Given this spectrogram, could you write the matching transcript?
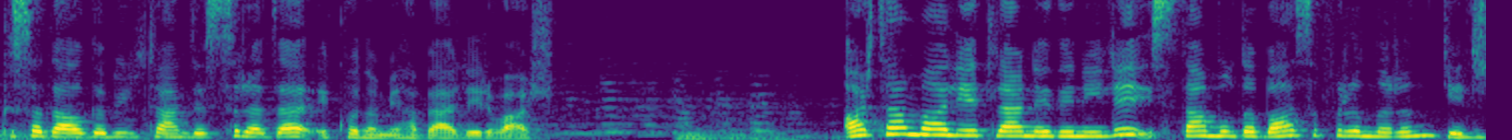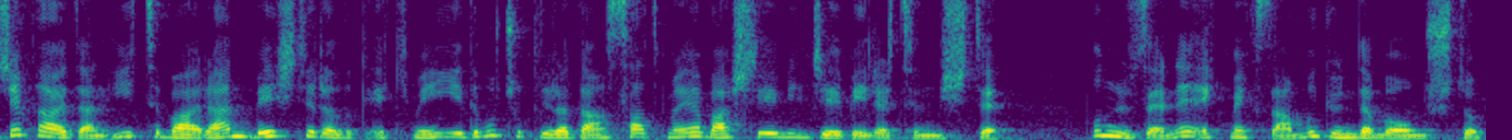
Kısa Dalga Bülten'de sırada ekonomi haberleri var. Artan maliyetler nedeniyle İstanbul'da bazı fırınların gelecek aydan itibaren 5 liralık ekmeği 7,5 liradan satmaya başlayabileceği belirtilmişti. Bunun üzerine ekmek zammı gündem olmuştu.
